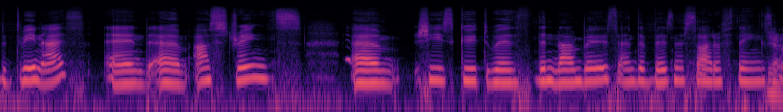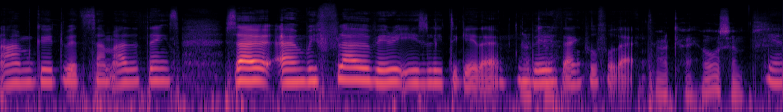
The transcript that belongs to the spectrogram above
between us. And um, our strengths, um, she's good with the numbers and the business side of things, and I'm good with some other things. So um, we flow very easily together. I'm very thankful for that. Okay. Awesome. Yeah.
